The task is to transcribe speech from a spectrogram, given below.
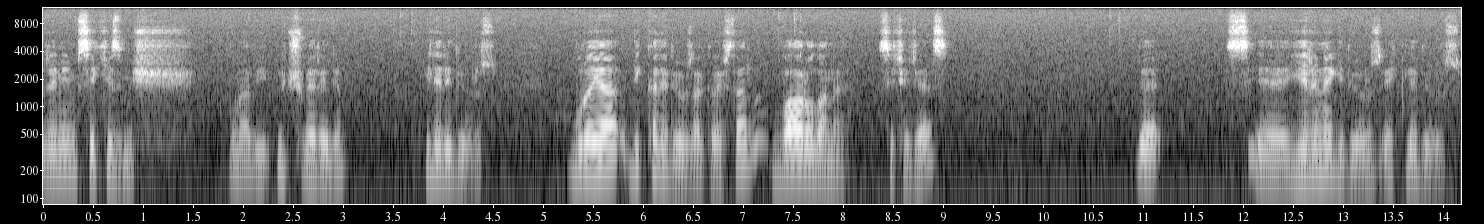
RAM'im 8'miş. Buna bir 3 verelim. İleri diyoruz. Buraya dikkat ediyoruz arkadaşlar. Var olanı seçeceğiz. Ve e, yerine gidiyoruz. Ekle diyoruz.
